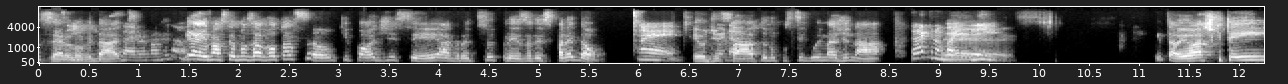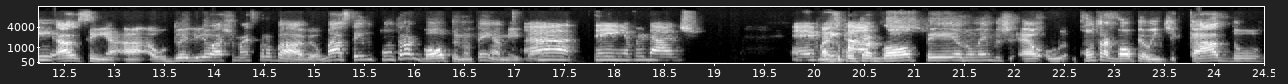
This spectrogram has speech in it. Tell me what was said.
Zero, Sim, novidades. zero novidades. E aí nós temos a votação, que pode ser a grande surpresa desse paredão. É. Eu, de verdade. fato, não consigo imaginar. Será que não vai é... Eli? Então, eu acho que tem, assim, a, a, o do Eli eu acho mais provável, mas tem um contragolpe, não tem, amiga? Ah, tem, é verdade. É mas o contragolpe, eu não lembro. É, o contragolpe é o indicado,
